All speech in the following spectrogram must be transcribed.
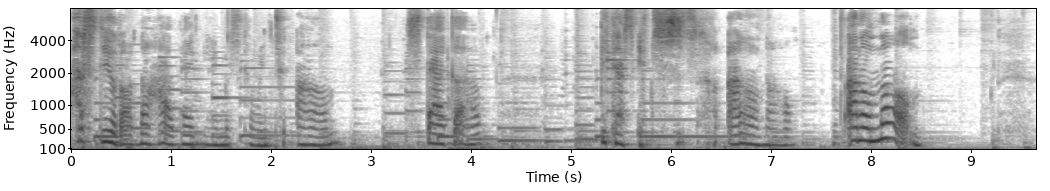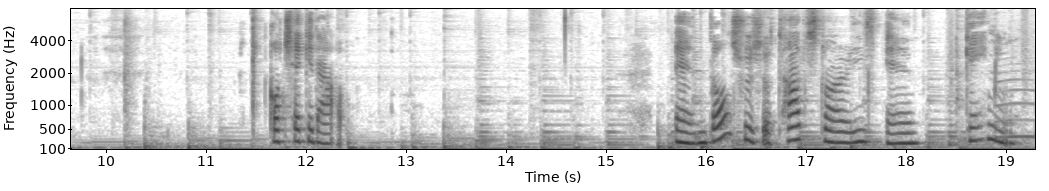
I still don't know how that game is going to um stack up because it's I don't know. I don't know. Go check it out. And those were the top stories in gaming.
